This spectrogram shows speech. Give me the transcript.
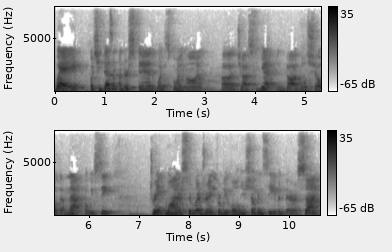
way, but she doesn't understand what's going on uh, just yet. And God will show them that. But we see drink wine or similar drink, for behold, you shall conceive and bear a son.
